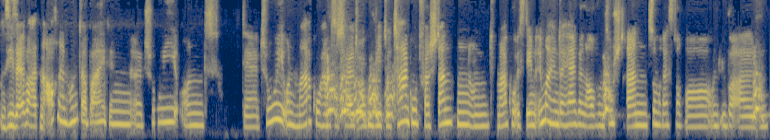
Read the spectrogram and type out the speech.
Und sie selber hatten auch einen Hund dabei, den äh, Chewy und der Chewy und Marco haben sich halt irgendwie total gut verstanden und Marco ist denen immer hinterhergelaufen zum Strand, zum Restaurant und überall. Und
